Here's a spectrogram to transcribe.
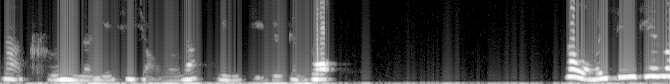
那可以呢，联系小柔呢，为你解决更多。那我们今天呢，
